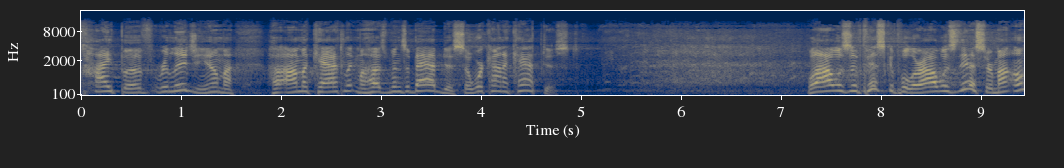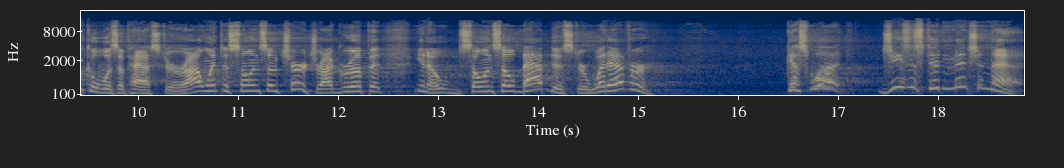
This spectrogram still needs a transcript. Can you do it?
type of religion. You know, my, I'm a Catholic, my husband's a Baptist, so we're kind of Captist. well, I was Episcopal, or I was this, or my uncle was a pastor, or I went to so and so church, or I grew up at, you know, so and so Baptist, or whatever. Guess what? Jesus didn't mention that.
